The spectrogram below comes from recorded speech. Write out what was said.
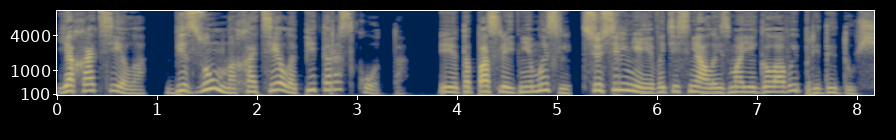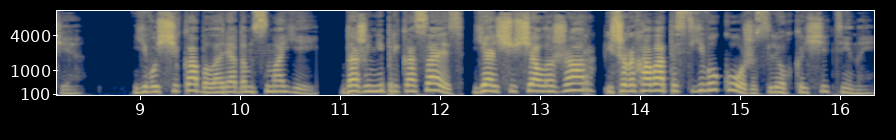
я хотела, безумно хотела Питера Скотта. И эта последняя мысль все сильнее вытесняла из моей головы предыдущие. Его щека была рядом с моей. Даже не прикасаясь, я ощущала жар и шероховатость его кожи с легкой щетиной.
